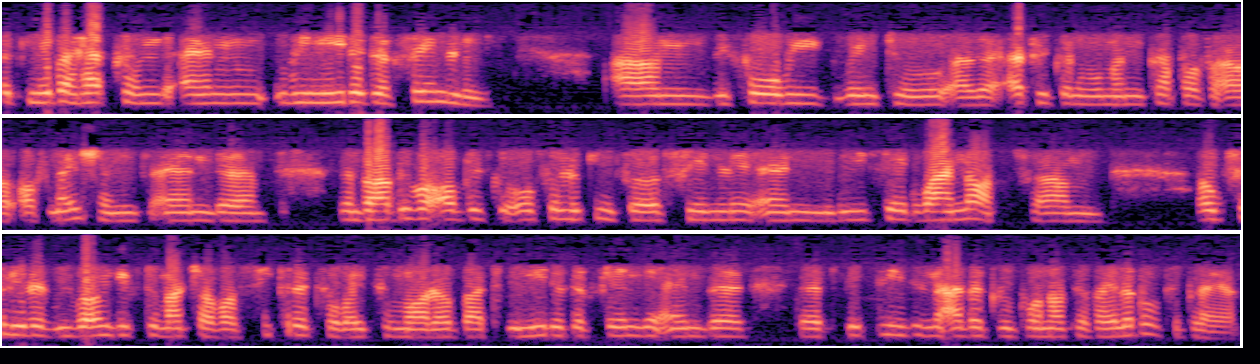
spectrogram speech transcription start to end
it, never happened, and we needed a friendly um, before we went to uh, the African Women Cup of, uh, of Nations. And uh, Zimbabwe were obviously also looking for a friendly, and we said, why not? Um, hopefully that we won't give too much of our secrets away tomorrow, but we needed a friendly, and the, the teams in the other group were not available to play us.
